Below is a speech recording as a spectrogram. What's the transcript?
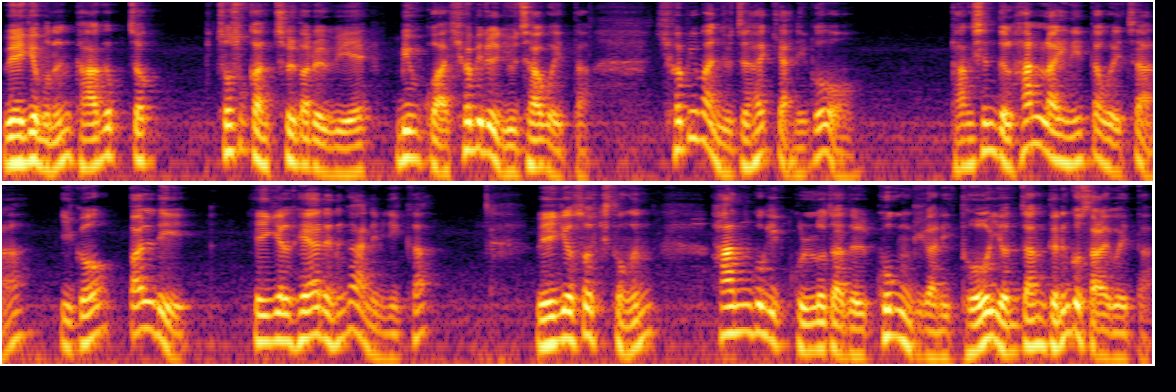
외교부는 가급적 조속한 출발을 위해 미국과 협의를 유지하고 있다. 협의만 유지할 게 아니고 당신들 할 라인이 있다고 했지 않아? 이거 빨리 해결해야 되는 거 아닙니까? 외교 소식통은 한국인 근로자들 구금 기간이 더 연장되는 것으로 알고 있다.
